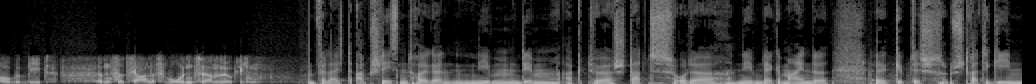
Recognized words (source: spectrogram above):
Baugebiet ein soziales Wohnen zu ermöglichen. Vielleicht abschließend, Holger, neben dem Akteur Stadt oder neben der Gemeinde äh, gibt es Strategien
